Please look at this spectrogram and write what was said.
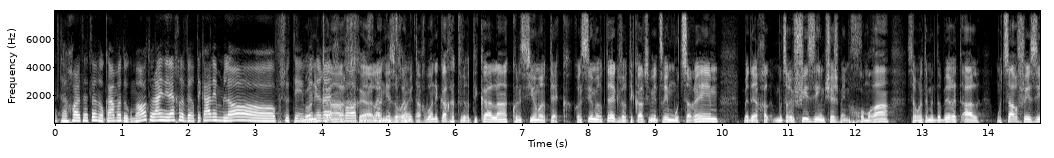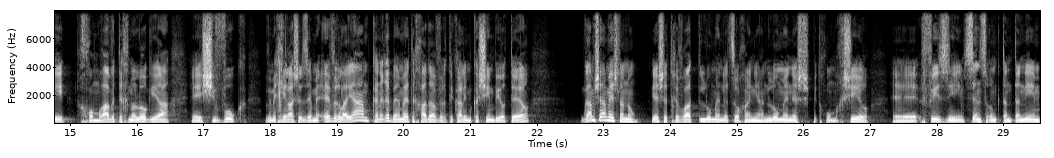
אתה יכול לתת לנו כמה דוגמאות? אולי נלך לוורטיקלים לא פשוטים, ונראה חברות יאללה, מישראל אני זורם איתך. בוא ניקח את ורטיקל ה-consumer tech. consumer tech, ורטיקל שמייצרים מוצרים, בדרך כלל מוצרים פיזיים שיש בהם חומרה, זאת אומרת, את מדברת על מוצר פיזי, חומרה וטכנולוגיה, אה, שיווק. ומכירה של זה מעבר לים, כנראה באמת אחד הוורטיקלים הקשים ביותר. גם שם יש לנו, יש את חברת לומן לצורך העניין. לומן יש, פיתחו מכשיר פיזי עם סנסורים קטנטנים,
